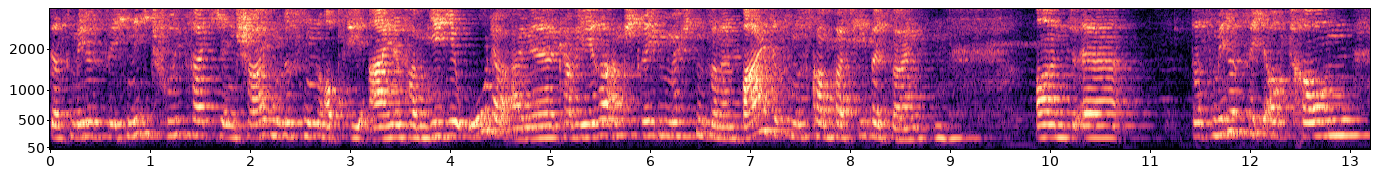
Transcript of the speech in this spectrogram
dass Mädels sich nicht frühzeitig entscheiden müssen, ob sie eine Familie oder eine Karriere anstreben möchten, sondern beides muss kompatibel sein. Mhm. Und äh, dass Mädels sich auch trauen,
